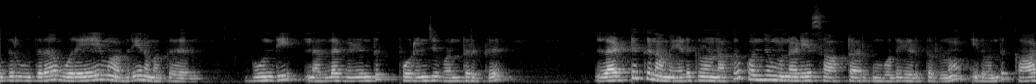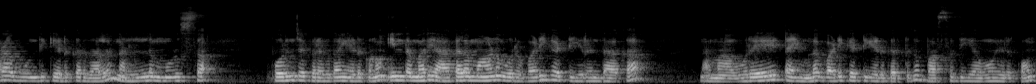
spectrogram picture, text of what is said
உதிர் உதிராக ஒரே மாதிரி நமக்கு பூந்தி நல்லா விழுந்து பொரிஞ்சு வந்திருக்கு. லட்டுக்கு நம்ம எடுக்கணுன்னாக்கா கொஞ்சம் முன்னாடியே சாஃப்டாக இருக்கும்போது எடுத்துடணும். இது வந்து காரா பூந்திக்கு எடுக்கிறதால நல்ல முழுசாக பொரிஞ்ச பிறகு தான் எடுக்கணும். இந்த மாதிரி அகலமான ஒரு வடிகட்டி இருந்தாக்கா நம்ம ஒரே டைமில் வடிகட்டி எடுக்கிறதுக்கு வசதியாகவும் இருக்கும்.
